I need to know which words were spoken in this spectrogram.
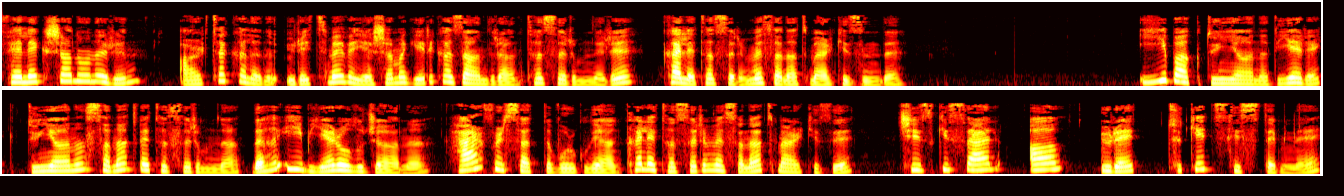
Felek Şanonar'ın arta kalanı üretime ve yaşama geri kazandıran tasarımları Kale Tasarım ve Sanat Merkezi'nde. İyi bak dünyana diyerek dünyanın sanat ve tasarımına daha iyi bir yer olacağını her fırsatta vurgulayan Kale Tasarım ve Sanat Merkezi, çizgisel al, üret, tüket sistemine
